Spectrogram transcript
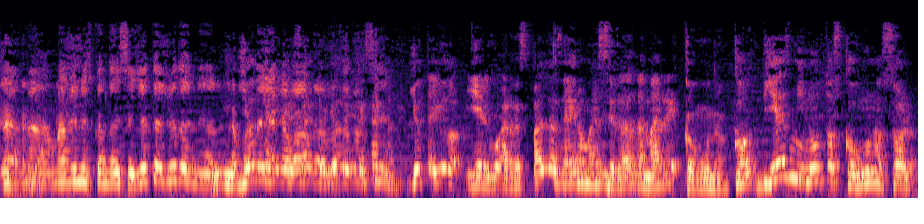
Ya, no, más bien es cuando dice, yo te ayudo en el- Yo te, y acabó. exacto, los yo- otros sí. exacto, yo te ayudo. Y el guardaespaldas de Iron Man se da la madre Con uno. con 10 minutos con uno solo.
